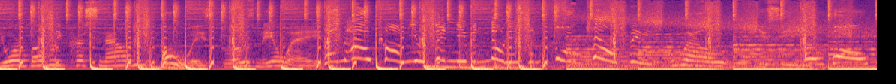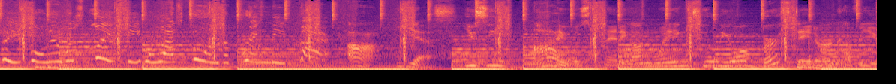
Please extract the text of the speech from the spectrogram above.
Your bubbly personality to recover you,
